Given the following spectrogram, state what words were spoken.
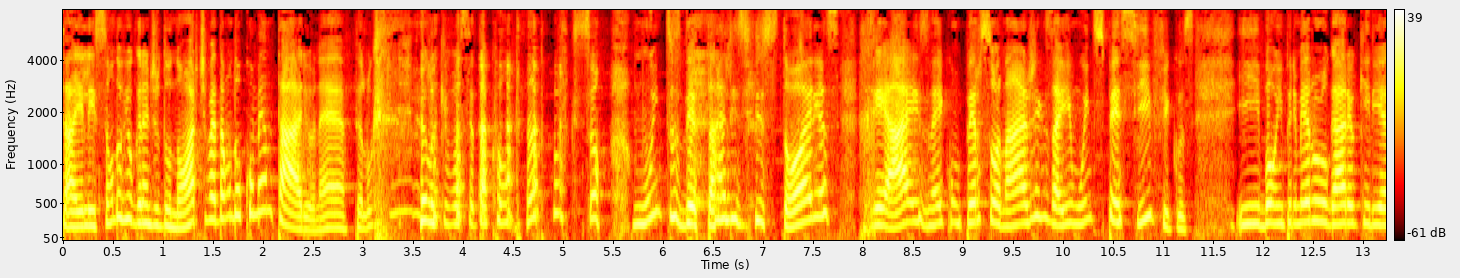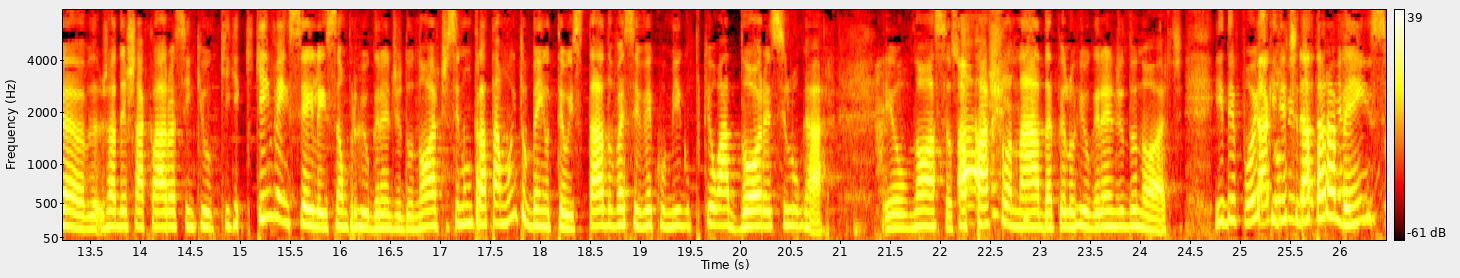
a eleição do Rio Grande do Norte vai dar um documentário, né? Pelo, pelo que você está contando, porque são muitos detalhes e histórias reais, né? E com personagens aí muito específicos. E, bom, em primeiro lugar, eu queria já deixar claro assim que, o, que, que quem vencer a eleição para o Rio Grande do Norte, se não tratar muito bem o teu estado, vai se ver comigo, porque eu adoro esse lugar. Eu, nossa, eu sou apaixonada pelo Rio Grande do Norte. E depois Tá queria te dar parabéns.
